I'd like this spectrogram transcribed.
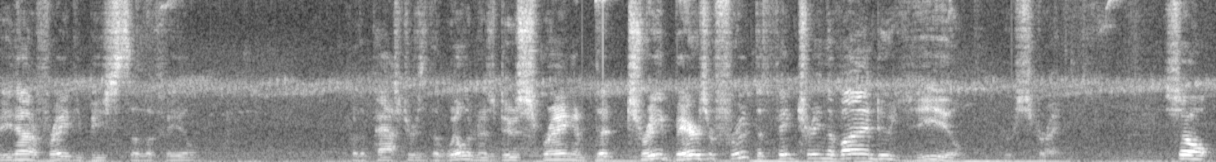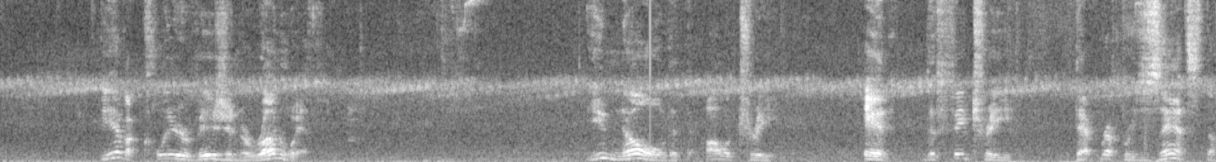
Be not afraid, you beasts of the field. For the pastures of the wilderness do spring, and the tree bears her fruit. The fig tree and the vine do yield her strength. So, you have a clear vision to run with you know that the olive tree and the fig tree that represents the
